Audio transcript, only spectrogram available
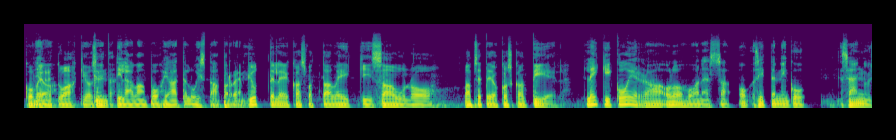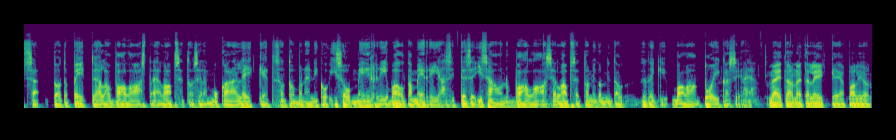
Koverrettu ahkio siitä. kynttilää vaan pohjaa, että luistaa paremmin. Juttelee, kasvattaa, leikkii, saunoo. Lapset ei ole koskaan tiellä. Leikkii koiraa olohuoneessa, o, sitten niin kuin sängyssä tuota peittojalla valaasta ja lapset on siellä mukana leikkii, että se on tuommoinen niin iso meri, valtameri ja sitten se isä on valaas ja lapset on niin niitä jotenkin valaan poikasia. Ja, Näitä on näitä leikkejä paljon.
